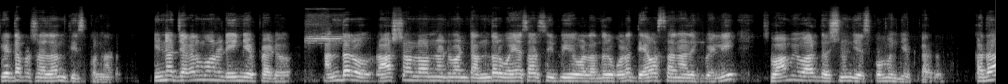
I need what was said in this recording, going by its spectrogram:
తీర్థ ప్రసాదాన్ని తీసుకున్నారు. నిన్న జగన్మోహన్ రెడ్డి ఏం చెప్పాడు? అందరూ రాష్ట్రంలో ఉన్నటువంటి అందరూ వైఎస్ఆర్సీపీ వాళ్ళందరూ కూడా దేవస్థానాలకు వెళ్ళి స్వామివారి దర్శనం చేసుకోమని చెప్పారు. కదా?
